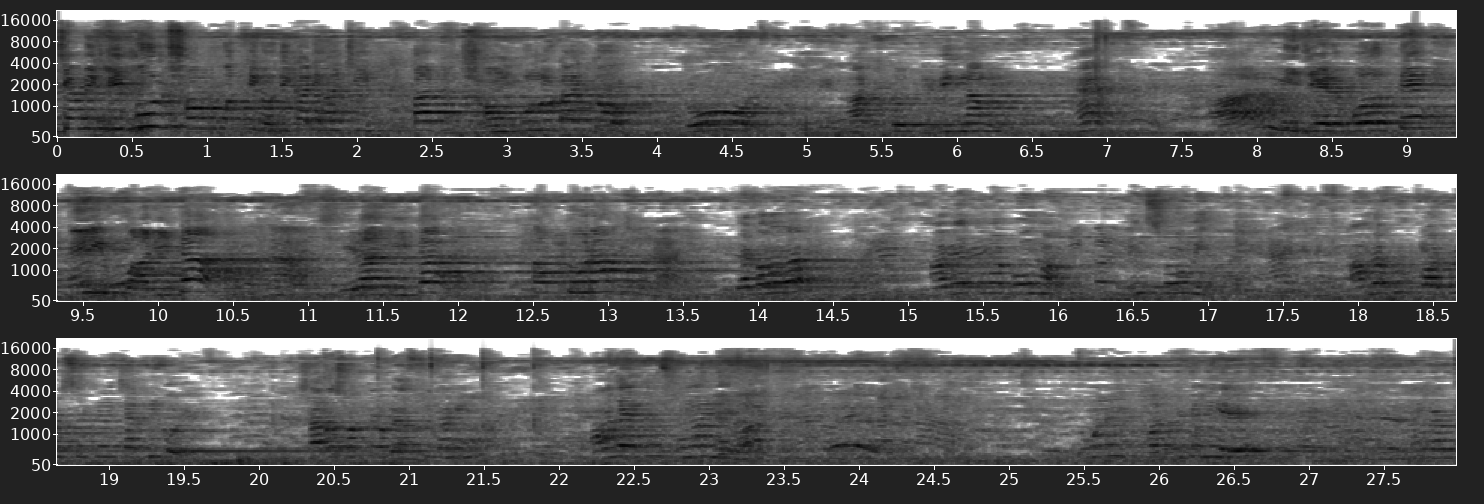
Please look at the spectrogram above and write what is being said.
যে আমি বিপুল সম্পত্তির অধিকারী হয়েছি, তার সম্পূর্ণটাই তো তোর আর তোর দিদির নামে। হ্যাঁ? আর নিজের বলতে এই বাড়িটা, সেরা দিটা আর তোরা দেখো বাবা আমি তোমার বৌমা মিস সৌমি, আমরা খুব কর্পোরেট সেক্টরে চাকরি করি। সারা সপ্তাহ ব্যস্ত থাকি। আমাদের একটু সময় নেই। তোমার এই নিয়ে আমি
